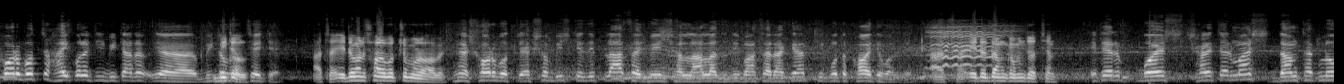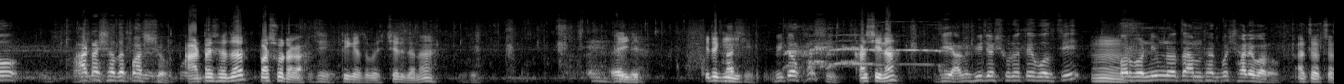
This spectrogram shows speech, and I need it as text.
সর্বোচ্চ হাই কোয়ালিটির বিটার বিটল। হচ্ছে এটা আচ্ছা এটা মানে সর্বোচ্চ বড় হবে? হ্যাঁ সর্বোচ্চ। একশো বিশ কেজি প্লাস আসবে ইনশাল্লাহ। আল্লাহ যদি বাঁচা রাখে আর ঠিক মতো খাওয়াইতে পারলে আচ্ছা এটার দাম কেমন যাচ্ছেন? এটার বয়স সাড়ে চার মাস দাম থাকল আঠাশ হাজার পাঁচশো। আঠাশ হাজার পাঁচশো টাকা। ঠিক আছে ভাই ছেড়ে দেন হ্যাঁ? এই যে এটা কি? খাসি। বিটল খাসি। খাসি না? জি আমি ভিডিও শুরুতে বলছি সর্বনিম্ন দাম থাকবে সাড়ে বারো। আচ্ছা আচ্ছা।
